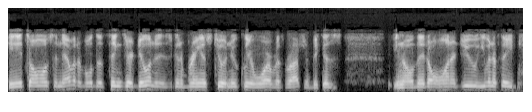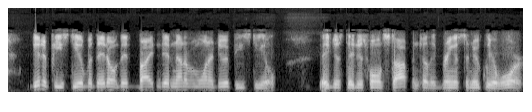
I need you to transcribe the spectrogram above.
it's almost inevitable that things they're doing is going to bring us to a nuclear war with Russia because you know they don't want to do even if they did a peace deal, but they don't. That Biden did. None of them want to do a peace deal. They just they just won't stop until they bring us to nuclear war.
